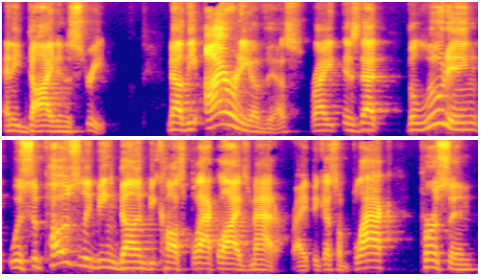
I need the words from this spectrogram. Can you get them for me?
and he died in the street. Now, the irony of this, right, is that the looting was supposedly being done because Black Lives Matter, right? Because a black person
